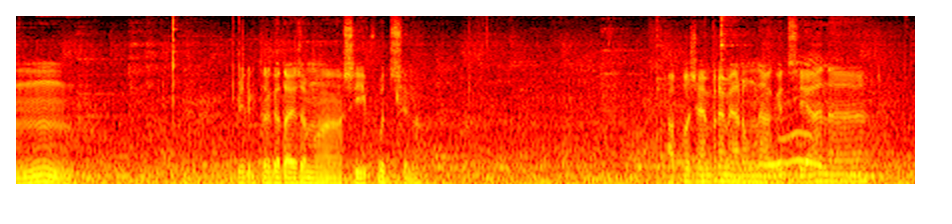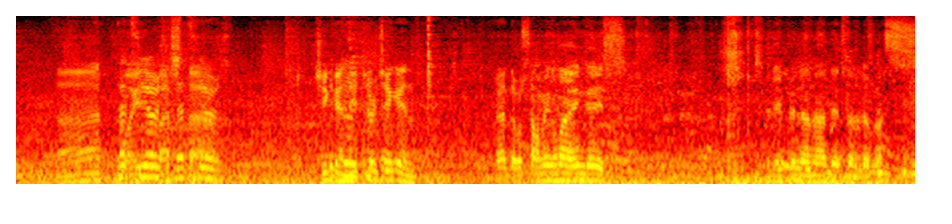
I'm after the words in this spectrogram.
Mm. Pilig talaga tayo sa mga seafoods, eh, no? Tapos syempre merong nuggets yan ah. At That's white yours, pasta. that's yours. Chicken, Ito, eat your chicken. chicken. Yan, tapos na kami kumain guys. Silipin lang natin sa labas.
